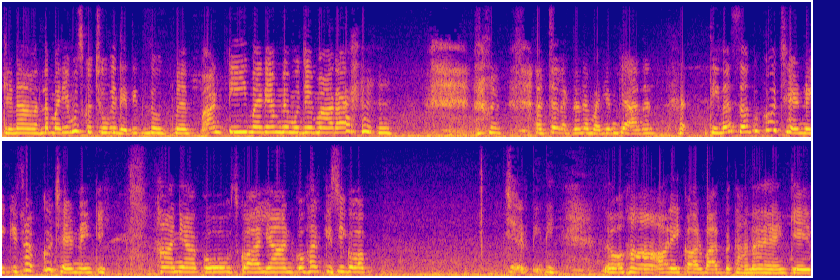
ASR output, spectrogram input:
कि ना मतलब मरियम उसको छू भी देती थी तो मैं आंटी, मरियम ने मुझे मारा है। अच्छा लगता था मरियम की आदत थी ना, सबको छेड़ने की, सबको छेड़ने की। हानिया को, उसको आलियान को, हर किसी को अब छेड़ती थी तो हाँ और एक और बात बताना है कि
